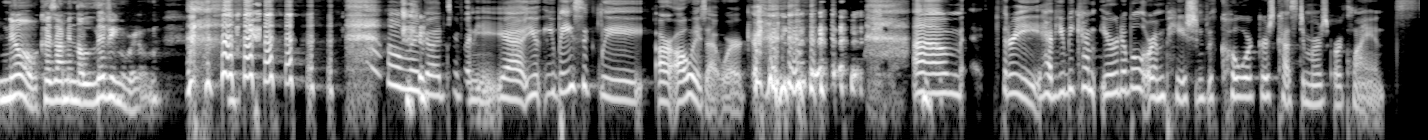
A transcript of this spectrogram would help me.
No, because I'm in the living room. oh my god, too funny. Yeah, you you basically are always at work. um, three: Have you become irritable or impatient with coworkers, customers, or clients?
